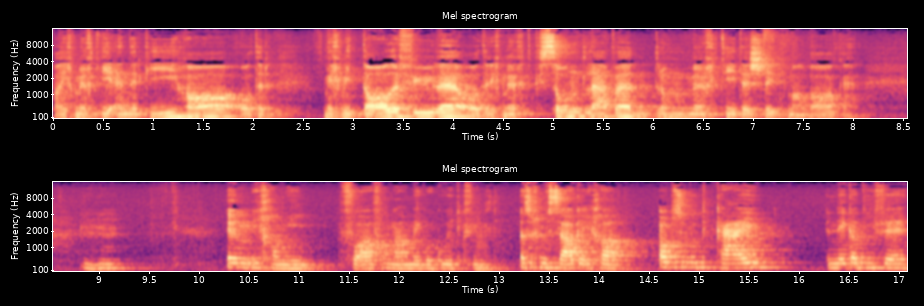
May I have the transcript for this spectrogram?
ah, ich möchte wie Energie haben oder mich vitaler fühlen oder ich möchte gesund leben und darum möchte ich diesen Schritt mal wagen. Mhm. Ähm, ich habe mich von Anfang an mega gut gefühlt. Mhm. Also ich muss sagen, ich habe absolut keine negative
